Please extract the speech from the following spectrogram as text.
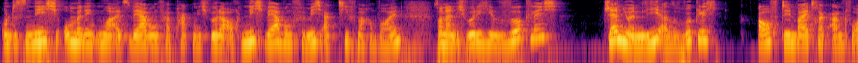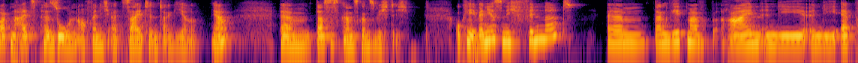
und es nicht unbedingt nur als Werbung verpacken. Ich würde auch nicht Werbung für mich aktiv machen wollen, sondern ich würde hier wirklich genuinely, also wirklich auf den Beitrag antworten als Person, auch wenn ich als Seite interagiere. Ja, ähm, das ist ganz, ganz wichtig. Okay, wenn ihr es nicht findet, ähm, dann geht mal rein in die in die App.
